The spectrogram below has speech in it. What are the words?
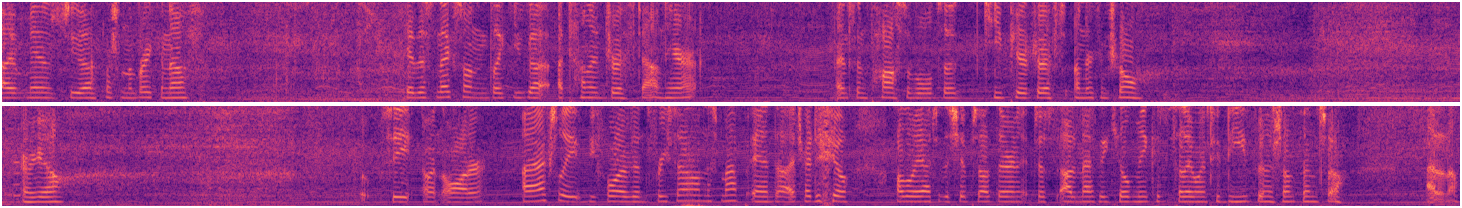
I managed to uh, press on the brake enough. Yeah, this next one, like you got a ton of drift down here it's impossible to keep your drift under control. There we go. Oh, see, I went in the water. I actually, before I've done freestyle on this map, and uh, I tried to go all the way out to the ships out there, and it just automatically killed me because it said I went too deep or something, so, I don't know.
